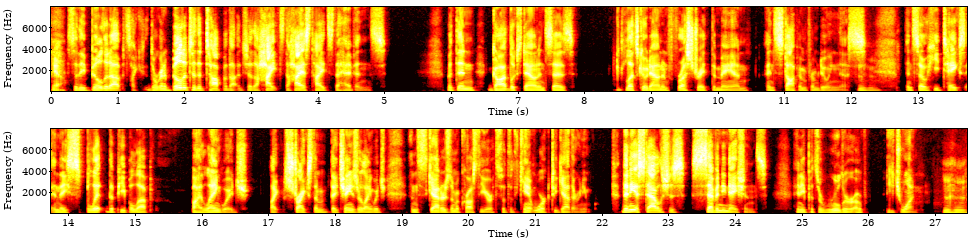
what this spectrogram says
Yeah. So they build it up. It's like they're going to build it to the top of the to the heights, the highest heights, the heavens. But then God looks down and says, "Let's go down and frustrate the man and stop him from doing this." mhm. And so he takes and they split the people up by language, like strikes them, they change their language and scatters them across the earth so that they can't work together anymore. Then he establishes 70 nations and he puts a ruler over each one. Mhm.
